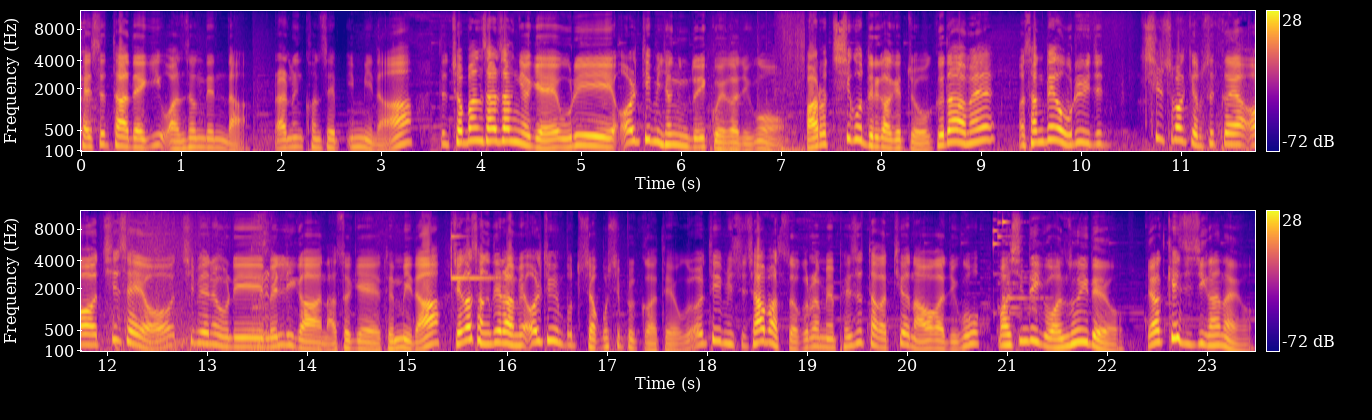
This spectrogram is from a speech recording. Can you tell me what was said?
페스타 덱이 완성된다 라는 컨셉입니다. 초반 살상력에 우리 얼티밋 형님도 있고 해가지고 바로 치고 들어가겠죠. 그 다음에 상대가 우리를 이제 칠 수밖에 없을 거야. 어 치세요. 치면은 우리 멜리가 나서게 됩니다. 제가 상대라면 얼티밋부터 잡고 싶을 것 같아요. 그 얼티밋이 잡았어. 그러면 베스타가 튀어나와가지고 마신덱이 완성이 돼요. 약해지지가 않아요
